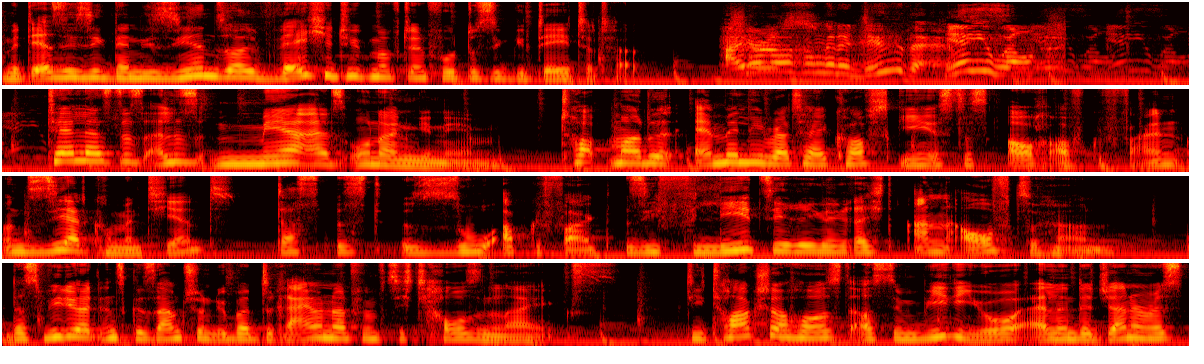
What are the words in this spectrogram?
mit der sie signalisieren soll, welche Typen auf den Fotos sie gedatet hat. I don't know if I'm gonna do this. Yeah, you will. Taylor ist das alles mehr als unangenehm. Topmodel Emily Ratajkowski ist es auch aufgefallen und sie hat kommentiert, das ist so abgefuckt. Sie fleht sie regelrecht an, aufzuhören. Das Video hat insgesamt schon über 350.000 Likes. Die Talkshow-Host aus dem Video, Ellen DeGeneres,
